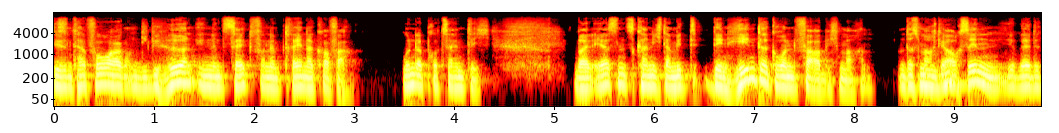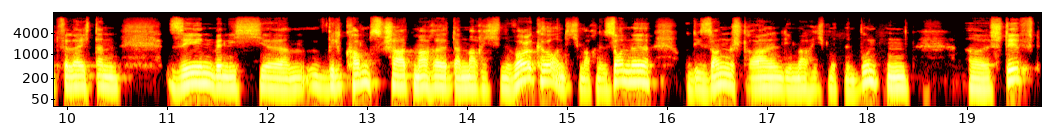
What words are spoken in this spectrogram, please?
Die sind hervorragend und die gehören in ein Set von einem Trainerkoffer. Hundertprozentig. Weil erstens kann ich damit den Hintergrund farbig machen. Und das macht mhm. ja auch Sinn. Ihr werdet vielleicht dann sehen, wenn ich ähm, Willkommenschart mache, dann mache ich eine Wolke und ich mache eine Sonne und die Sonnenstrahlen, die mache ich mit einem bunten äh, Stift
